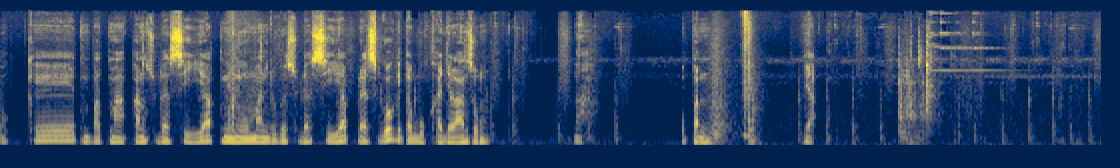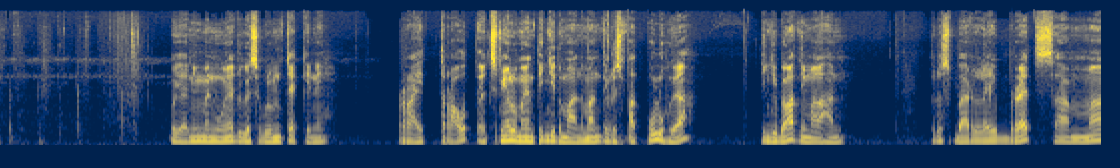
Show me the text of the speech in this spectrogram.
Oke, tempat makan sudah siap, minuman juga sudah siap. Let's go, kita buka aja langsung. Nah, open. Ya. Oh ya ini menunya juga sebelum cek ini. Right trout, XP-nya lumayan tinggi teman-teman, 340 ya. Tinggi banget nih malahan. Terus barley bread sama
